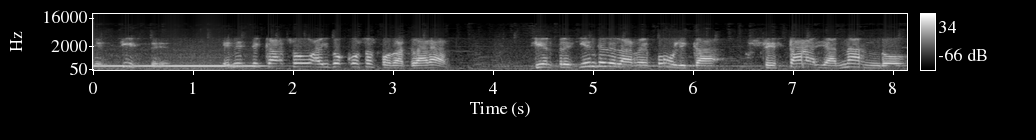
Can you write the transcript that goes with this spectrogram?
que existe. En este caso hay dos cosas por aclarar. Si el presidente de la República se está allanando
